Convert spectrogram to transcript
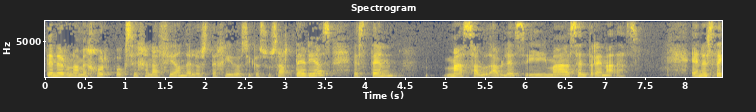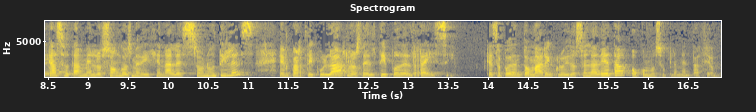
tener una mejor oxigenación de los tejidos y que sus arterias estén más saludables y más entrenadas. En este caso también los hongos medicinales son útiles, en particular los del tipo del Reishi, que se pueden tomar incluidos en la dieta o como suplementación.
